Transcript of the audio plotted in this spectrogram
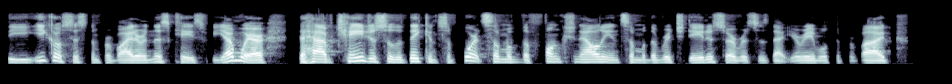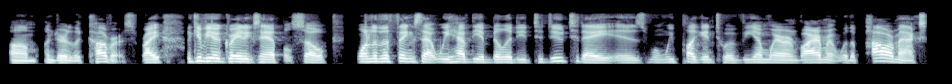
the ecosystem provider in this case vmware to have changes so that they can support some of the functionality and some of the rich data services that you're able to provide um, under the covers, right? I'll give you a great example. So one of the things that we have the ability to do today is when we plug into a VMware environment with a PowerMax,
